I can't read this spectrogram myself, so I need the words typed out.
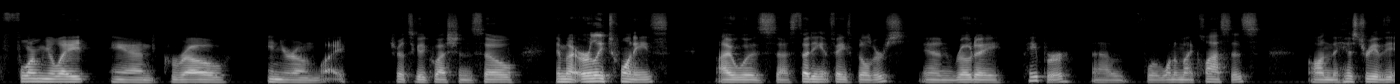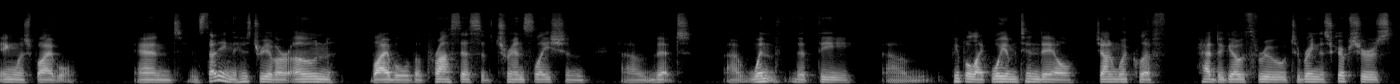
formulate and grow in your own life? Sure, that's a good question. So, in my early 20s, I was uh, studying at Faith Builders and wrote a paper uh, for one of my classes on the history of the English Bible. And in studying the history of our own Bible, the process of translation uh, that uh, went that the um, people like William Tyndale, John Wycliffe had to go through to bring the scriptures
